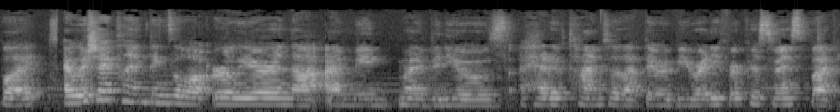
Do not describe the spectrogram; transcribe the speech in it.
but I wish I planned things a lot earlier and that I made my videos ahead of time so that they would be ready for Christmas but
